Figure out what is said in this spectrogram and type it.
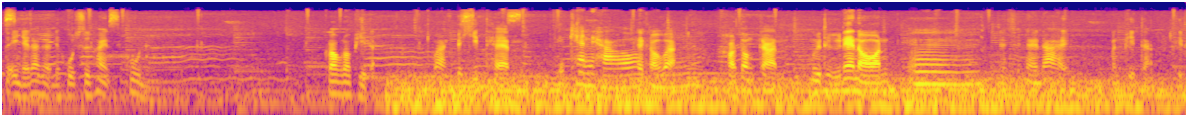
ตัวเองอยากได้เถอะเดี๋ยวครูซื้อให้คู่หนึ่งเราเราผิดอะว่าไปคิดแทนแค่เขาให้เขาว่า เขาต้องการมือถือแน่นอนอืมจะที่ไหนได้มันผิดอะผิด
